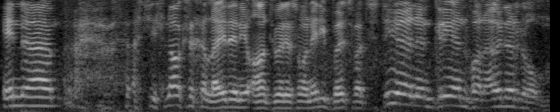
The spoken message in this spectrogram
En uh as jy snaakse geluide in die aand hoor, is maar net die bus wat steun en kreun van ouderdom.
